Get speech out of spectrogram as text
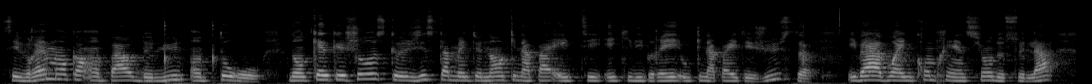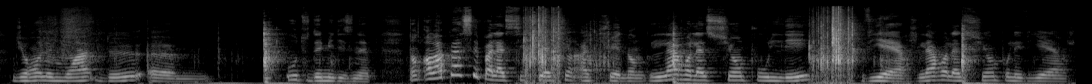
c'est vraiment quand on parle de lune en taureau. Donc, quelque chose que jusqu'à maintenant qui n'a pas été équilibré ou qui n'a pas été juste, il va avoir une compréhension de cela durant le mois de euh, août 2019. Donc, on va passer par la situation actuelle. Donc, la relation pour les vierges. La relation pour les vierges.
